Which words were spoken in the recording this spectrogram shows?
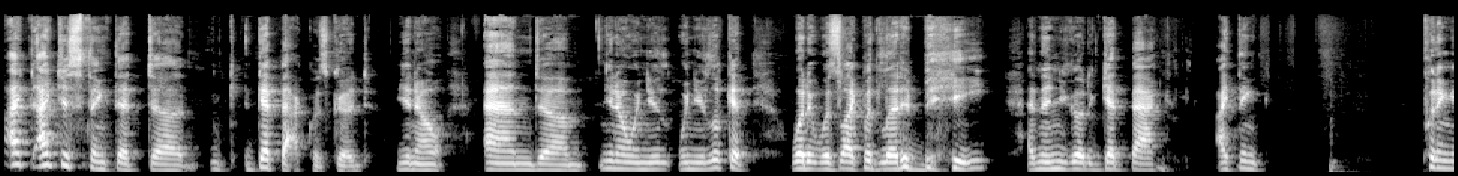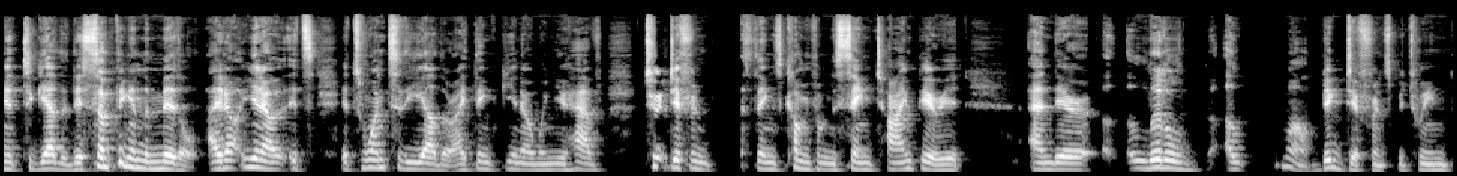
I I just think that uh, Get Back was good, you know, and um, you know when you when you look at what it was like with Let It Be, and then you go to Get Back, I think putting it together, there's something in the middle. I don't, you know, it's it's one to the other. I think you know when you have two different things coming from the same time period, and they're a little. A, well, big difference between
